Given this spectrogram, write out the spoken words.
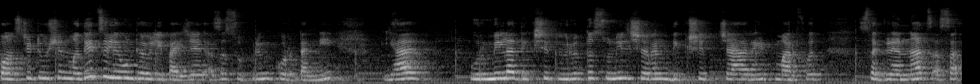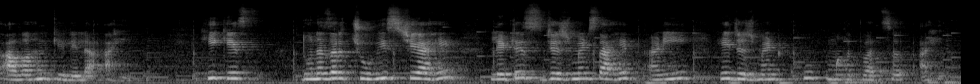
कॉन्स्टिट्यूशनमध्येच लिहून ठेवली पाहिजे असं सुप्रीम कोर्टांनी ह्या उर्मिला दीक्षित विरुद्ध सुनील शरण दीक्षितच्या रीटमार्फत सगळ्यांनाच असं आवाहन केलेलं आहे. ही केस दोन हजार चोवीसची आहे. लेटेस्ट जजमेंट्स आहेत आणि हे जजमेंट खूप महत्त्वाचं आहे.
